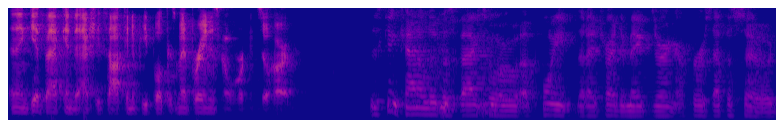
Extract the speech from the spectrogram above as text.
and then get back into actually talking to people because my brain has been working so hard. This can kind of loop us back to a, a point that I tried to make during our first episode,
